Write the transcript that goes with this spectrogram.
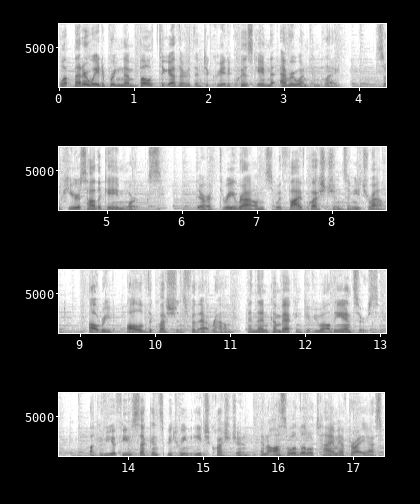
What better way to bring them both together than to create a quiz game that everyone can play? So here's how the game works there are three rounds with five questions in each round. I'll read all of the questions for that round and then come back and give you all the answers. I'll give you a few seconds between each question and also a little time after I ask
